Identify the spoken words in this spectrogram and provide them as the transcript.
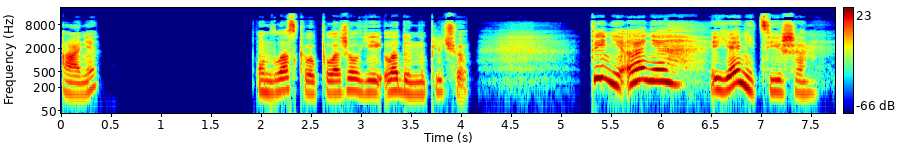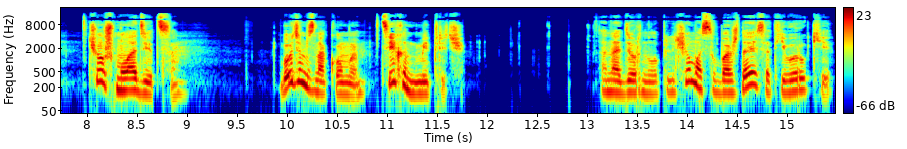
Аня? Он ласково положил ей ладонь на плечо. Ты не Аня, и я не Тиша. Чего ж молодиться? Будем знакомы. Тихон Дмитрич. Она дернула плечом, освобождаясь от его руки.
